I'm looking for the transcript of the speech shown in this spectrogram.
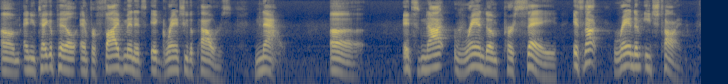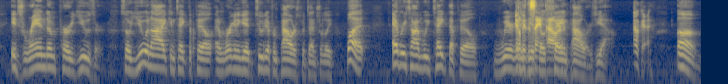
um, and you take a pill, and for five minutes it grants you the powers. Now, uh, it's not random per se. It's not random each time. It's random per user. So you and I can take the pill, and we're gonna get two different powers potentially. But every time we take that pill, we're gonna be the get same those power. same powers. Yeah. Okay. Um,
